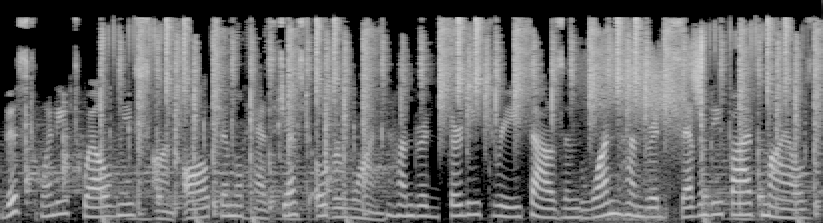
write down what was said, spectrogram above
This 2012 Nissan Altima has just over 133,175 miles.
